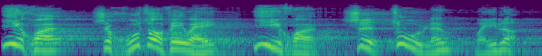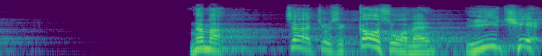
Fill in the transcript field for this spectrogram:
一会儿。是胡作非为，一会儿是助人为乐。那么，这就是告诉我们，一切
